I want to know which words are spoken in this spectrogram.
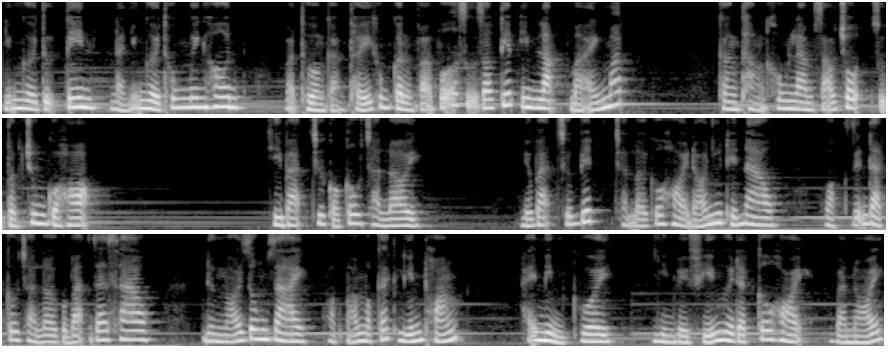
Những người tự tin là những người thông minh hơn và thường cảm thấy không cần phá vỡ sự giao tiếp im lặng bằng ánh mắt căng thẳng không làm xáo trộn sự tập trung của họ. Khi bạn chưa có câu trả lời, nếu bạn chưa biết trả lời câu hỏi đó như thế nào hoặc diễn đạt câu trả lời của bạn ra sao, đừng nói rông dài hoặc nói một cách liến thoáng. Hãy mỉm cười, nhìn về phía người đặt câu hỏi và nói,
